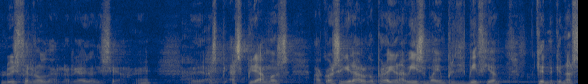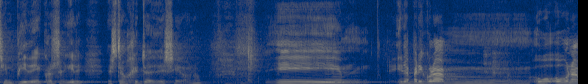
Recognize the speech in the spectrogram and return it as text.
Luis Fernuda, la realidad del deseo. ¿eh? Eh, aspiramos a conseguir algo, pero hay un abismo, hay un precipicio que, nos impide conseguir este objeto de deseo. Y, la película, mm, hubo, una,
